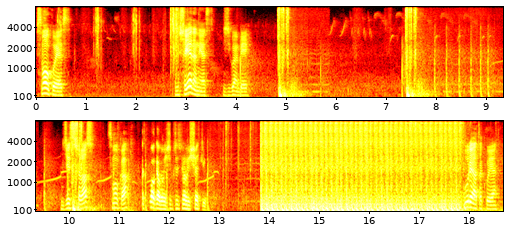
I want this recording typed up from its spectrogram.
W smoku jest. Tam jeszcze jeden jest. Gdzieś głębiej. Gdzie strzelasz? Smoka? Smoka, bo mi się przed chwilą wyświetlił. Górę atakuje.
